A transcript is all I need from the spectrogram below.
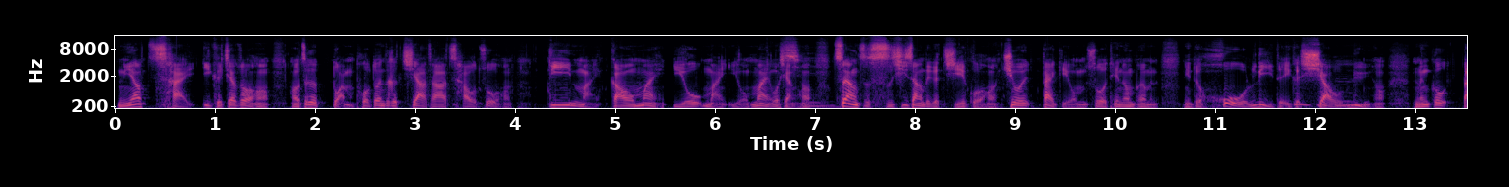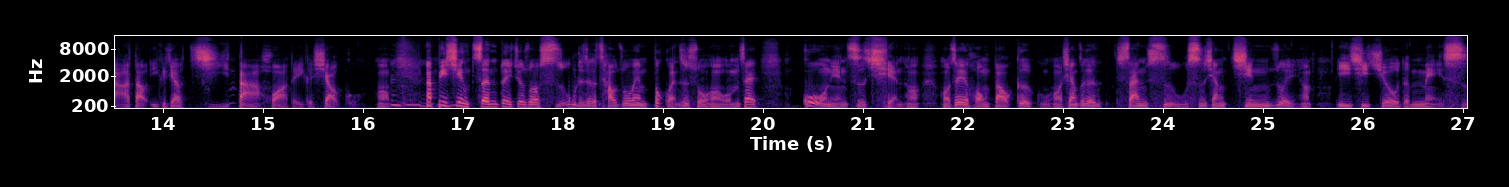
你要踩一个叫做哈，哦这个短波段这个价差操作哈。低买高卖，有买有卖，我想哈，这样子实际上的一个结果哈，就会带给我们所有听众朋友们，你的获利的一个效率哈，能够达到一个叫极大化的一个效果哦。那毕竟针对就是说实物的这个操作面，不管是说哈，我们在过年之前哈，哦这些红包个股哈，像这个三四五四，像精锐哈，一七九的美食。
